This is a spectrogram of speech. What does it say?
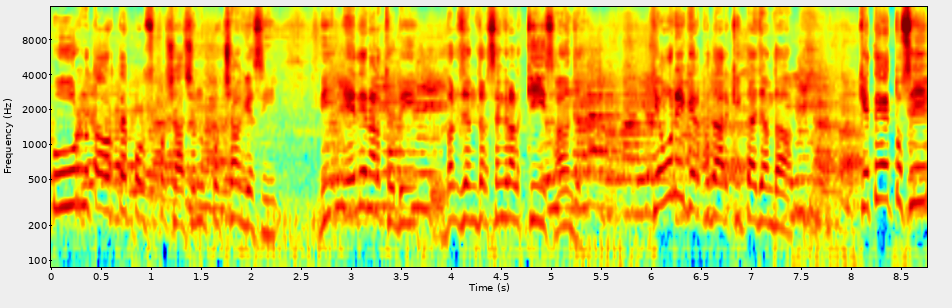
ਪੂਰਨ ਤੌਰ ਤੇ ਪੁਲਿਸ ਪ੍ਰਸ਼ਾਸਨ ਨੂੰ ਪੁੱਛਾਂਗੇ ਅਸੀਂ ਵੀ ਇਹਦੇ ਨਾਲ ਤੁਹਾਡੀ ਬਲਜਿੰਦਰ ਸਿੰਘ ਨਾਲ ਕੀ ਸਾਂਝ? ਹੈ ਕਿਉਂ ਨਹੀਂ ਗ੍ਰਿਫਤਾਰ ਕੀਤਾ ਜਾਂਦਾ? ਕਿਤੇ ਤੁਸੀਂ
